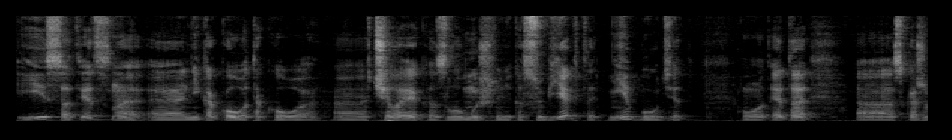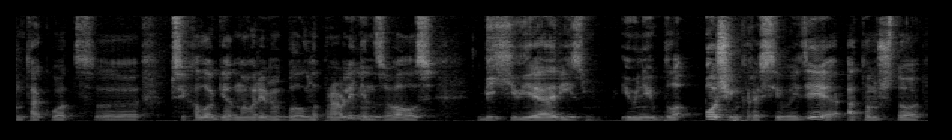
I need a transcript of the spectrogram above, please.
и, соответственно, э, никакого такого э, человека-злоумышленника, субъекта не будет. Вот, это, э, скажем так, вот в психологии одно время было направление, называлось бихевиоризм. И у них была очень красивая идея о том, что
